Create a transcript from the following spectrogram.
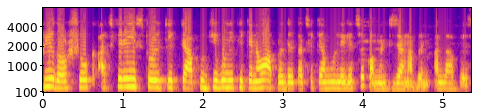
প্রিয় দর্শক, আজকের এই স্টোরিটি একটি আপুর জীবনী থেকে নেওয়া। আপনাদের কাছে কেমন লেগেছে? কমেন্টে জানাবেন। আল্লাহ হাফেজ।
